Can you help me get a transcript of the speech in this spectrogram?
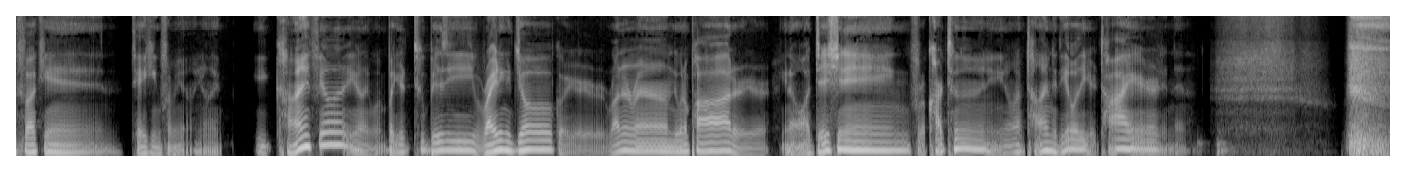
fucking taking from you. You're like, you kind of feel it. You're like, but you're too busy writing a joke, or you're running around doing a pod, or you're, you know, auditioning for a cartoon, and you don't have time to deal with it. You're tired, and then.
